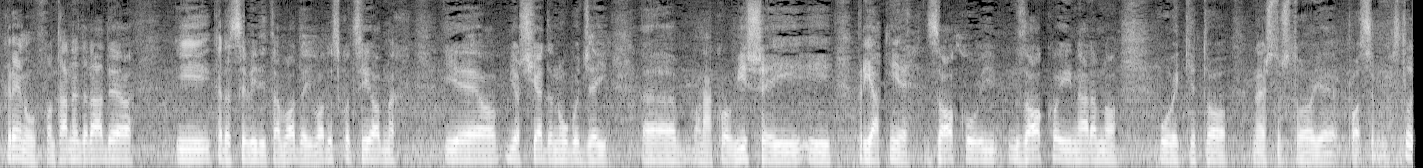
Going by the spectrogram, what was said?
krenu fontane da rade i kada se vidi ta voda i vodoskoci, odmah je još jedan ugođaj e, onako više i, i prijatnije za oko, i, za oko i naravno uvek je to nešto što je posebno.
